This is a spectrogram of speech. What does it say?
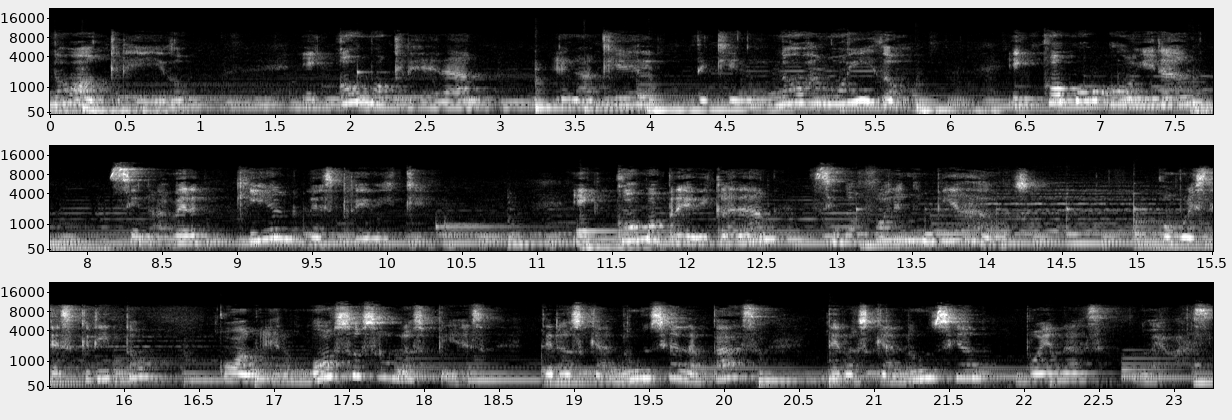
no han creído? ¿Y cómo creerán en aquel de quien no han oído? ¿Y cómo oirán sin haber quien les predique. ¿Y cómo predicarán si no fueren enviados? Como está escrito, cuán hermosos son los pies de los que anuncian la paz, de los que anuncian buenas nuevas.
